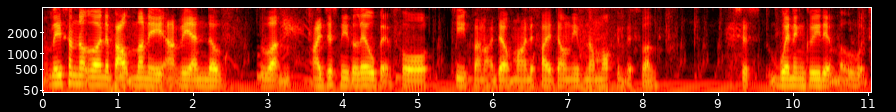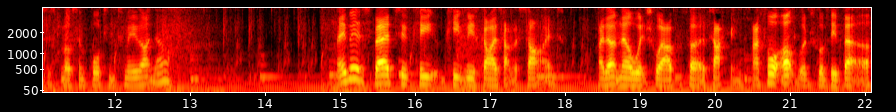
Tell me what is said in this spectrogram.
At least I'm not worrying about money at the end of the run. I just need a little bit for keeper and I don't mind if I don't even unlock in this one. It's just win ingredient mode which is most important to me right now. Maybe it's better to keep keep these guys at the side. I don't know which way I prefer attacking. I thought upwards would be better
